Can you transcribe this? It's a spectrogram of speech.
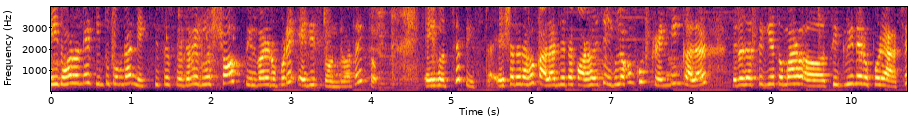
এই ধরনের কিন্তু তোমরা নেক পিসেস পেয়ে যাবে। এগুলো সব সিলভারের উপরে এডি স্টোন দেওয়া, তাই তো? এই হচ্ছে পিসটা এর সাথে দেখো কালার যেটা করা হয়েছে, এগুলো এখন খুব ট্রেন্ডিং কালার যেটা যাচ্ছে গিয়ে তোমার সি গ্রিনের উপরে আছে।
